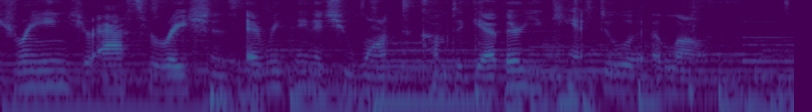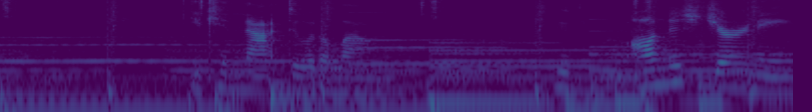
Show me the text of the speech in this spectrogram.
Dreams, your aspirations, everything that you want to come together, you can't do it alone. You cannot do it alone. On this journey,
